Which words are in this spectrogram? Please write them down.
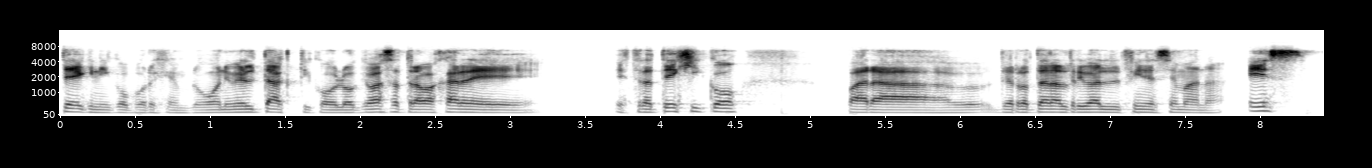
técnico, por ejemplo, o a nivel táctico, lo que vas a trabajar eh, estratégico para derrotar al rival el fin de semana. Es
